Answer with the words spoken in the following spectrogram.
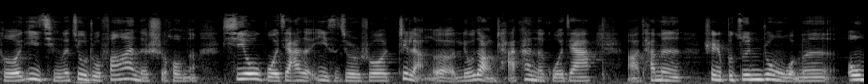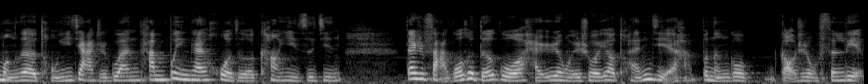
和疫情的救助方案的时候呢，西欧国家的意思就是说，这两个留党察看的国家啊，他们甚至不尊重我们欧盟的统一价值观，他们不应该获得抗疫资金。但是法国和德国还是认为说要团结哈，不能够搞这种分裂。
